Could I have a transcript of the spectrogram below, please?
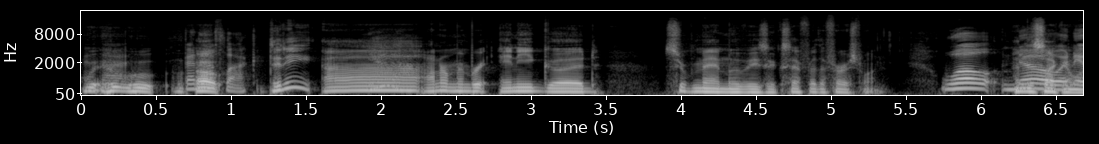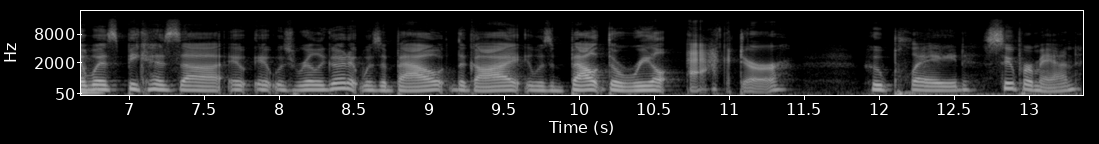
in who, that. who, ben oh, Affleck. Did he? Uh, I don't remember any good Superman movies except for the first one. Well, no, second and it was because uh, it, it was really good. It was about the guy. It was about the real actor who played Superman.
